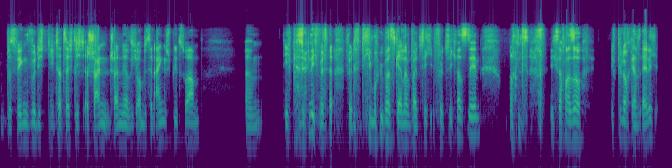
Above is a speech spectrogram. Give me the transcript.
deswegen würde ich die tatsächlich erscheinen, scheinen ja sich auch ein bisschen eingespielt zu haben. Ähm, ich persönlich würde, würde Timo Übers gerne bei Chich, für Chichos sehen. Und ich sag mal so, ich bin doch ganz ehrlich,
